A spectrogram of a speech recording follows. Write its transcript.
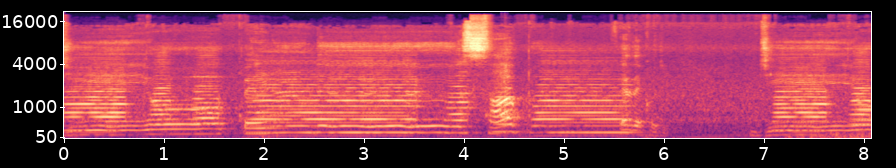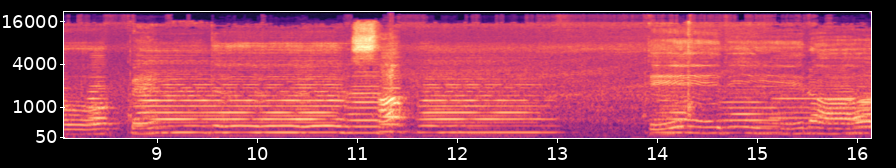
ਜੀਓ ਪਿੰਡ ਸਭ। ਇਹ ਦੇਖੋ ਜੀ ਜੀਓ ਪਿੰਡ ਸਭ ਤੇਰੀ ਰਾਸ।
